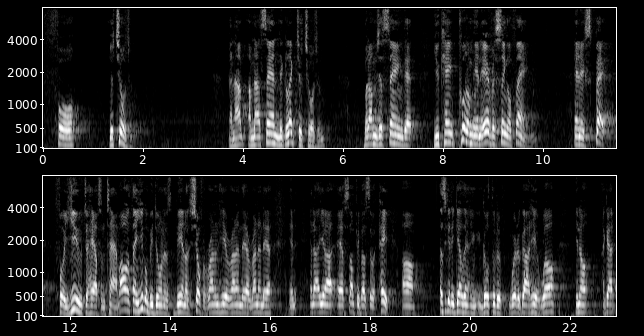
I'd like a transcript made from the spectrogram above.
for your children. And I'm, I'm not saying neglect your children, but I'm just saying that you can't put them in every single thing and expect for you to have some time. All the thing you're going to be doing is being a chauffeur, running here, running there, running there. And, and I, you know, I have some people I say, hey, um, let's get together and go through the Word of God here. Well, you know, I got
